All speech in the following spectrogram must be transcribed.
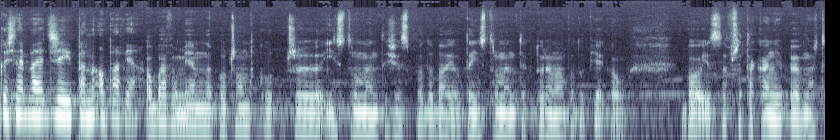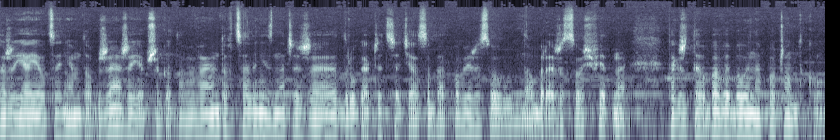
Czego się najbardziej Pan obawia? Obawy miałem na początku, czy instrumenty się spodobają. Te instrumenty, które mam pod opieką. Bo jest zawsze taka niepewność. To, że ja je oceniam dobrze, że je przygotowywałem, to wcale nie znaczy, że druga czy trzecia osoba powie, że są dobre, że są świetne. Także te obawy były na początku.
